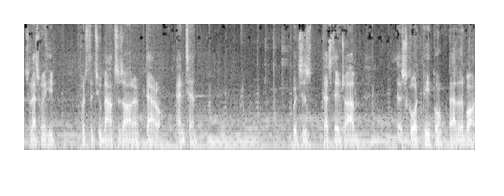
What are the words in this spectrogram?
So that's when he puts the two bouncers on her, Darryl and Tim. Which is, that's their job, escort people out of the bar.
